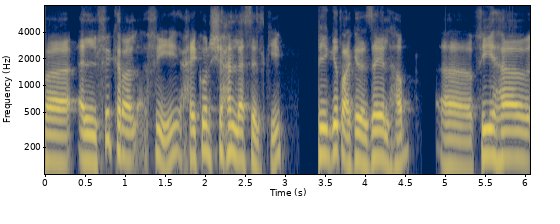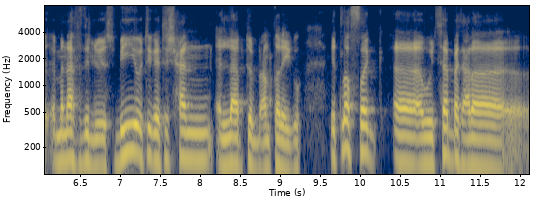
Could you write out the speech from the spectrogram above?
فالفكرة فيه حيكون شحن لاسلكي في قطعة كذا زي ال hub. آه، فيها منافذ ال USB وتقدر تشحن اللابتوب عن طريقه. يتلصق آه، أو يتثبت على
